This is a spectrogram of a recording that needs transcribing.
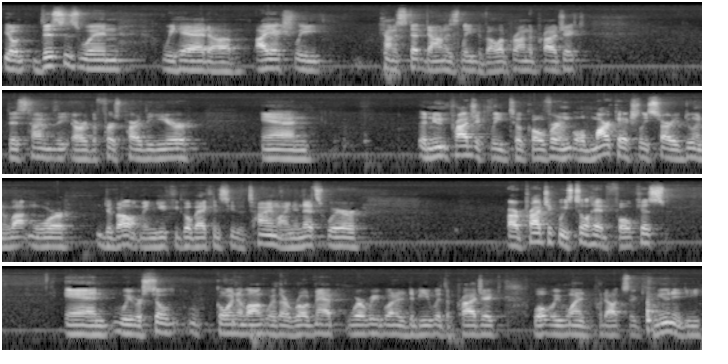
you know, this is when we had. Uh, I actually kind of stepped down as lead developer on the project. This time, the or the first part of the year, and the new project lead took over, and well, Mark actually started doing a lot more development. You could go back and see the timeline, and that's where our project we still had focus and we were still going along with our roadmap where we wanted to be with the project, what we wanted to put out to the community.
